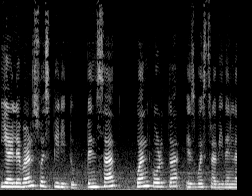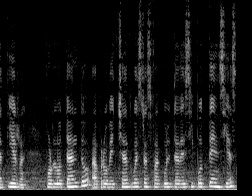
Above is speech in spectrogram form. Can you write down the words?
y a elevar su espíritu. Pensad cuán corta es vuestra vida en la tierra. Por lo tanto, aprovechad vuestras facultades y potencias,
